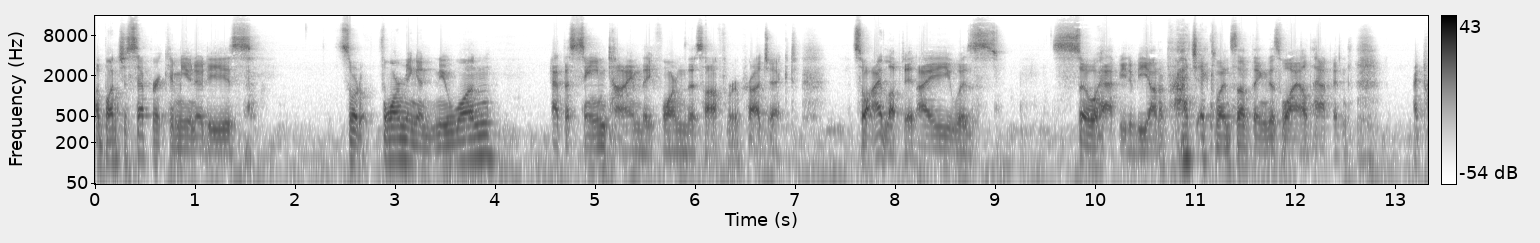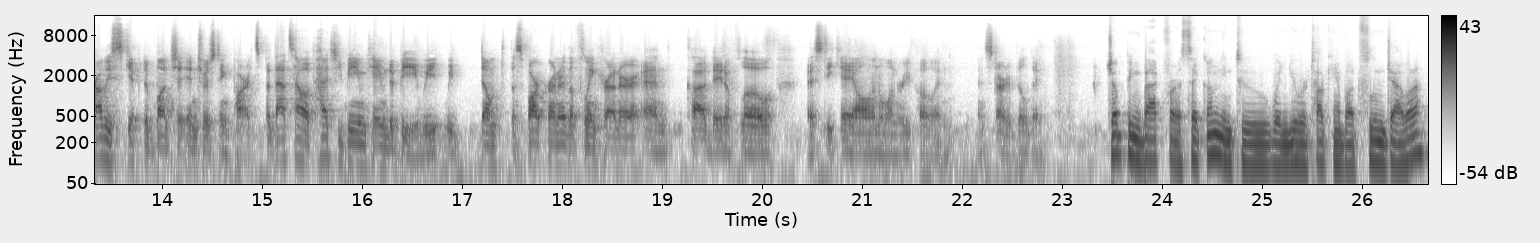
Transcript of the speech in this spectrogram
a bunch of separate communities sort of forming a new one at the same time they formed the software project. So I loved it. I was so happy to be on a project when something this wild happened. I probably skipped a bunch of interesting parts, but that's how Apache Beam came to be. We, we dumped the Spark Runner, the Flink Runner, and Cloud Data Flow SDK all in one repo and, and started building. Jumping back for a second into when you were talking about FlumeJava,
